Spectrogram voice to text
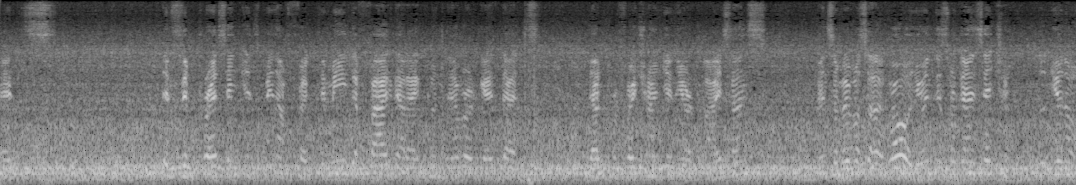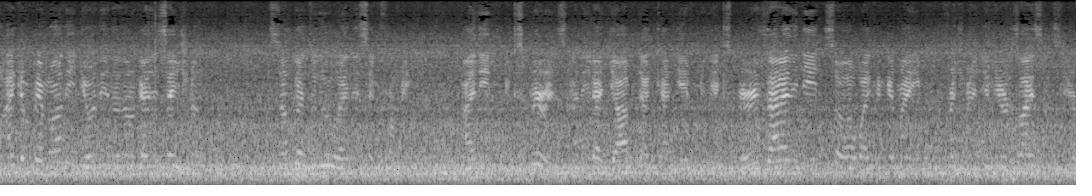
It's it's depressing. It's been affecting me the fact that I could never get that that professional engineer license. And some people say, "Oh, you're in this organization. You know, I can pay money joining an organization. It's not going to do anything. I need experience. I need a job that can give me the experience that I need so I can get my professional engineer's license here.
